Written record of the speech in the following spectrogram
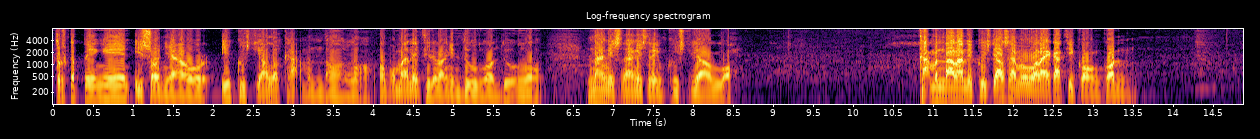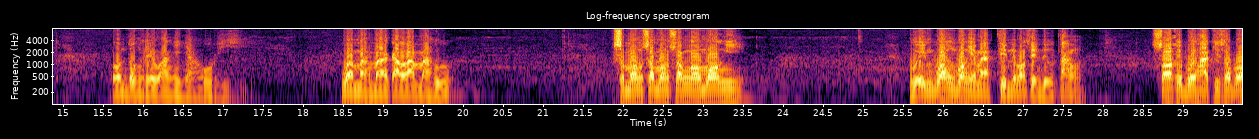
Terus kepingin iso nyaur i Gusti Allah gak mentolo. Apa maneh direwangi ndonga-ndonga. Nangis-nangis ring Gusti Allah. Gak mentalani Gusti Allah sama malaikat dikongkon untuk ngerewangi nyauri wa mahma kalamahu. Semong-semongso ngomongi. Wing wong-wong ya madin wong sing diutang sahibul haki sapa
